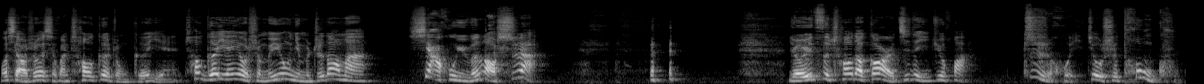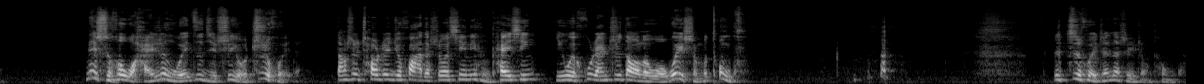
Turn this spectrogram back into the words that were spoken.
我小时候喜欢抄各种格言，抄格言有什么用？你们知道吗？吓唬语文老师啊。有一次抄到高尔基的一句话。智慧就是痛苦。那时候我还认为自己是有智慧的。当时抄这句话的时候，心里很开心，因为忽然知道了我为什么痛苦。这智慧真的是一种痛苦，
